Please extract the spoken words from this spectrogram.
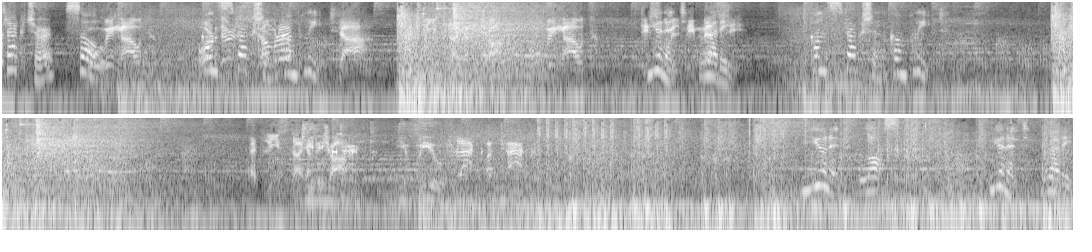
Structure So. Moving out. Orders, Construction comrade? complete. Da. At least I have job. Moving out. This Unit will be messy. ready. Construction complete. At least I have Getting job. attacked. You feel Flak attack. Unit lost. Unit ready.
